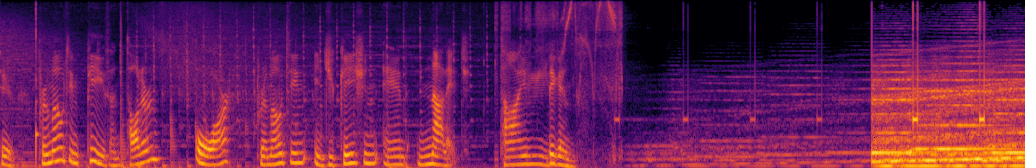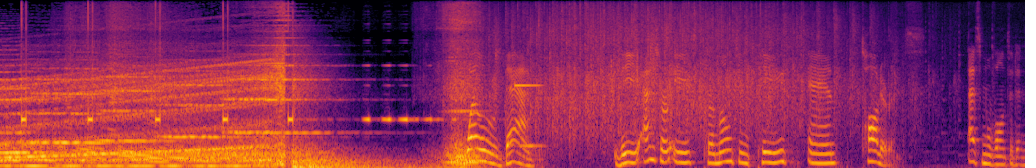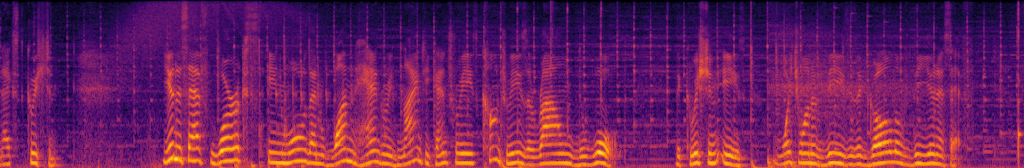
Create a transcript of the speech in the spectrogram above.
2. Promoting peace and tolerance or promoting education and knowledge. Time begins. The answer is promoting peace and tolerance. Let's move on to the next question. UNICEF works in more than 190 countries, countries around the world. The question is, which one of these is a goal of the UNICEF?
